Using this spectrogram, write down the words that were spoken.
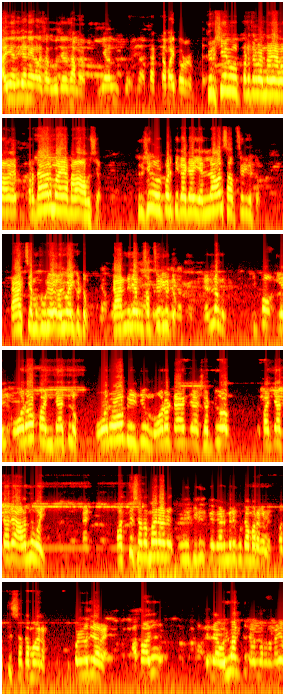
അതിനെതിരെയാണ് ഞങ്ങളെ സൂചന സമരം. ഞങ്ങൾ ശക്തമായി തുടരും. കൃഷിയിൽ ഉൾപ്പെടുത്തണമെന്നാണ് ഞങ്ങൾ പ്രധാനമായ ആവശ്യം. കൃഷിയിൽ ഉൾപ്പെടുത്തി കഴിഞ്ഞാൽ എല്ലാം സബ്സിഡി കിട്ടും. ടാക്സി നമുക്ക് ഒഴിവായി കിട്ടും. കറണ്ടിന് ഞങ്ങൾക്ക് സബ്സിഡി കിട്ടും. എല്ലാം കിട്ടും. ഇപ്പോൾ ഓരോ പഞ്ചായത്തിലും ഓരോ ബിൽഡിങ്ങും ഓരോ ഷെഡുകളും പഞ്ചായത്തുകാരെ അളന്നുപോയി. പത്ത് ശതമാനമാണ് ഗവൺമെന്റ് കൂട്ടാൻ പറയുന്നത് പത്ത് ശതമാനം. ഇപ്പോഴുള്ളതിലേറെ അപ്പൊ അത് ഒഴിവാക്കി കിട്ടണം എന്ന് പറഞ്ഞാൽ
